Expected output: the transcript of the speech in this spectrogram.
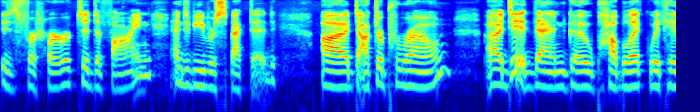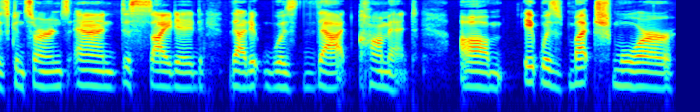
is for her to define and to be respected. Uh, Dr. Perrone uh, did then go public with his concerns and decided that it was that comment. Um, it was much more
